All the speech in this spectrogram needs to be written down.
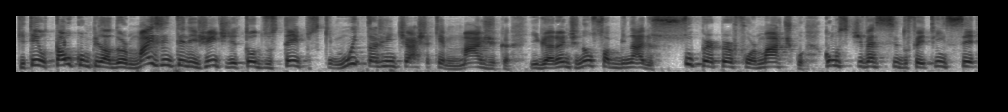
que tem o tal compilador mais inteligente de todos os tempos que muita gente acha que é mágica e garante não só binário super performático, como se tivesse sido feito em C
